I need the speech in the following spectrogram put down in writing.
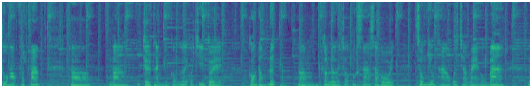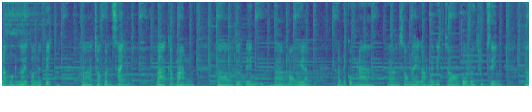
tu học Phật Pháp à, và trở thành những con người có trí tuệ có đạo đức à, có lời cho quốc gia xã hội sống hiếu thảo với cha mẹ ông bà là một người có lợi ích à, cho quần xanh và các bạn à, hướng đến à, mong nguyện. Cùng là à, sau này làm lợi ích cho vô lượng chúng sinh à,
